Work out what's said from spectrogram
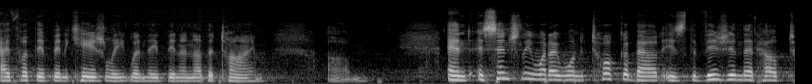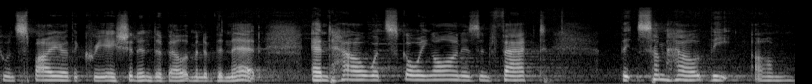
I thought they've been occasionally when they've been another time. Um, and essentially, what I want to talk about is the vision that helped to inspire the creation and development of the net, and how what's going on is, in fact, the, somehow the, um,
